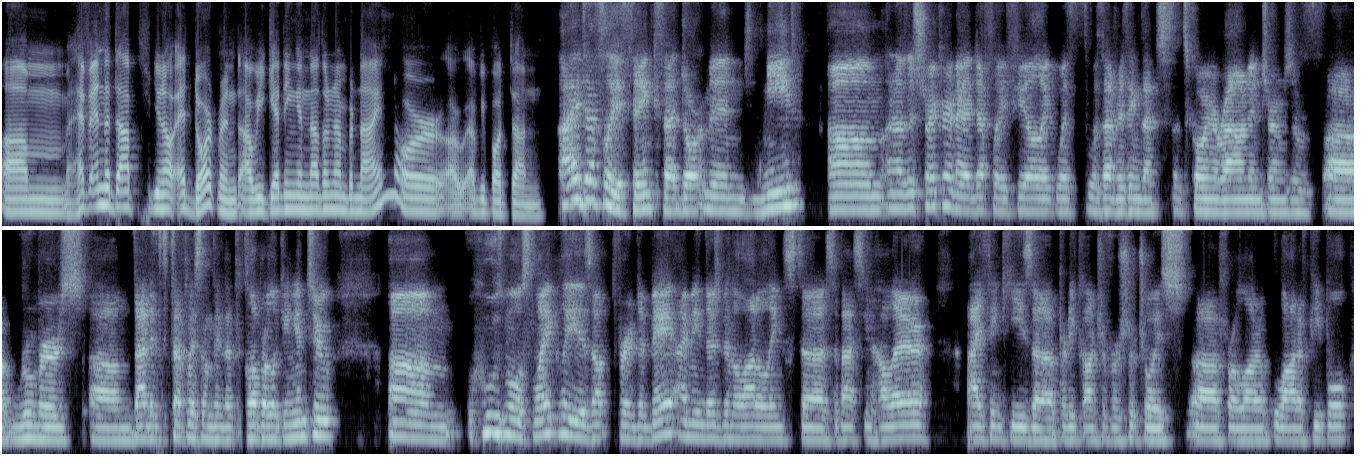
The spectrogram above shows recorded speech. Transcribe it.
um, have ended up, you know, at Dortmund. Are we getting another number nine, or are, are we about done? I definitely think that Dortmund need um, another striker, and I definitely feel like with with everything that's that's going around in terms of uh, rumors, um, that it's definitely something that the club are looking into. Um, who's most likely is up for debate. I mean, there's been a lot of links to Sebastian Haller. I think he's a pretty controversial choice uh, for a lot of a lot of people.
